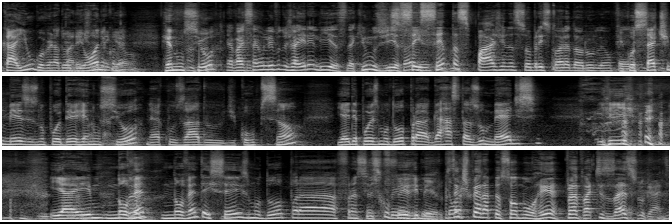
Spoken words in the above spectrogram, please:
caiu, o governador Parente biônico, né? Renunciou. É, vai sair um livro do Jair Elias daqui uns dias, 600 páginas sobre a história do Aurélio Leão Pérez. Ficou sete meses no poder, renunciou, né, acusado de corrupção. E aí depois mudou para Garrastazu Médici, e, e aí, noven, 96 mudou para Francisco Feio Ribeiro. Você tem que esperar a pessoa morrer para batizar esses lugares,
